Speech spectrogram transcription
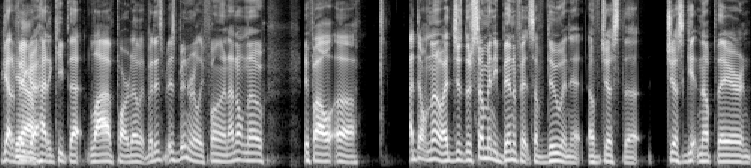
we got to figure Yeah. out how to keep that live part of it but it's, it's been really fun. I don't know if i'll uh i don't know. I just there's so many benefits of doing it of just the just getting up there and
